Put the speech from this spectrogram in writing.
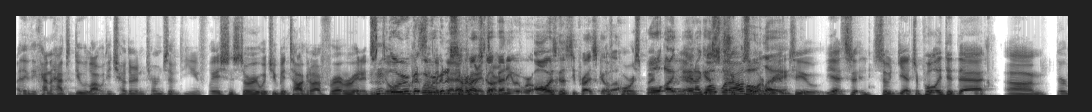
I think they kind of have to do a lot with each other in terms of the inflation story, which you've been talking about forever, and it's Mhm. still well, we were, we were going to see price go up anyway. We're always going to see price go Of up. Of course, but Well, I- yeah. and I guess what I also want to bring Chipotle- up too. Yeah, so, so yeah, Chipotle did that. Um, they're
